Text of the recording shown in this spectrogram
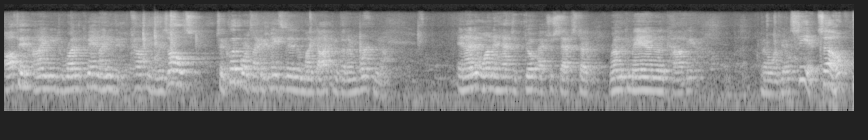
often I need to run the command, I need to copy the results to the clipboard so I can paste it into my document that I'm working on. And I didn't want to have to go extra steps to run the command and then copy it. I want to be able to see it. So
